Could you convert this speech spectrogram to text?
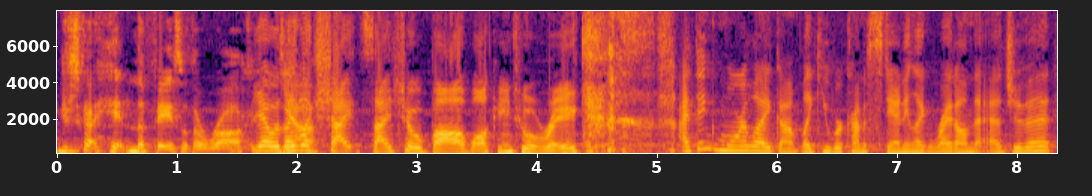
You just got hit in the face with a rock. yeah, was I Yeah. like shi- sideshow Bob walking into a rake? I think more like um like you were kind of standing like right on the edge of it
